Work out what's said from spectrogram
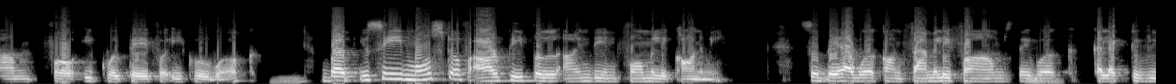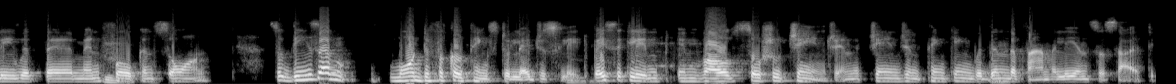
um, for equal pay for equal work. Mm. But you see, most of our people are in the informal economy. So they are work on family farms, they mm. work collectively with their menfolk mm. and so on. So these are more difficult things to legislate. Basically, it involves social change and a change in thinking within the family and society.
